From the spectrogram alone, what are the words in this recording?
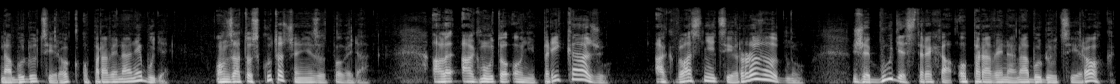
na budúci rok opravená nebude. On za to skutočne nezodpovedá. Ale ak mu to oni prikážu, ak vlastníci rozhodnú, že bude strecha opravená na budúci rok,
